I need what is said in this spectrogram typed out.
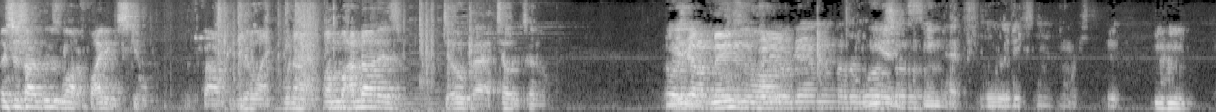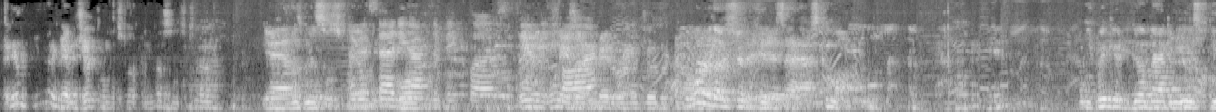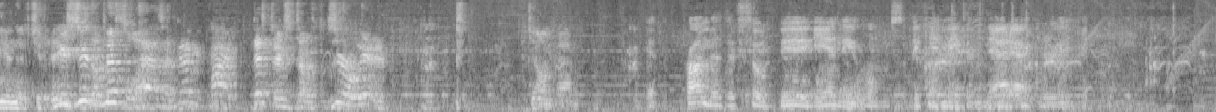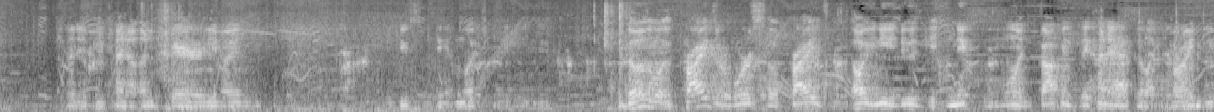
It's just I lose a lot of fighting skill with Falcon. You're like when I I'm, I'm not as dope at toe to toe. He's got amazing video game. Another He one. doesn't So. seem that fluid. He seems more stiff. Mm-hmm. You you may get jipped on those fucking missiles too. Yeah, those missiles. Like I fail me. said, you have to be close When he's at far. mid range, they're One of those should have hit his ass. Come on. If we could go back and USP in that shit. And you see the missile has a very high distance to zero in. Yeah, the problem is they're so big and they home, so they can't make them that accurate. And it'd be kind of unfair, you know. They do something damn much. Those prides are worse though. Prides, all you need to do is get nicked from one. Falcons, they kind of have to like grind you.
